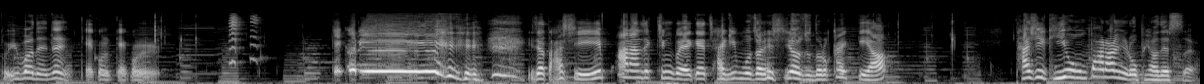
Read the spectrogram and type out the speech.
또 이번에는 깨굴깨굴 깨구리! 이제 다시 파란색 친구에게 자기 모자를 씌워주도록 할게요. 다시 귀여운 파랑이로 변했어요.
